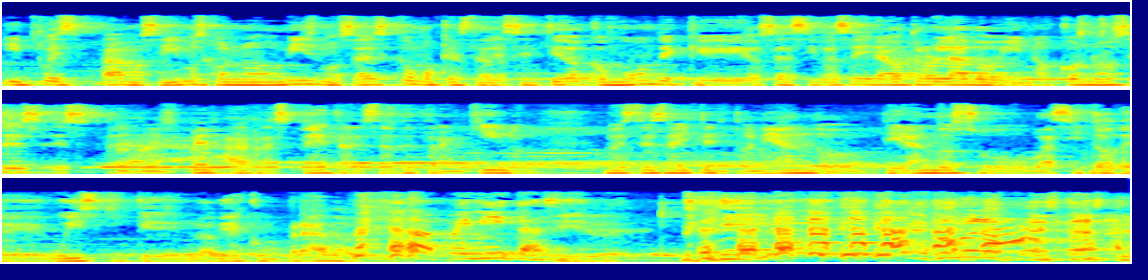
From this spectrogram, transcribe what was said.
Y pues vamos, seguimos con lo mismo, o sea, es como que hasta de sentido común de que, o sea, si vas a ir a otro lado y no conoces, es, a, respeta. a- respeta, estate tranquilo, no estés ahí tentoneando, tirando su vasito de whisky que lo había comprado. Penitas. Y, y- Tú me lo prestaste.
